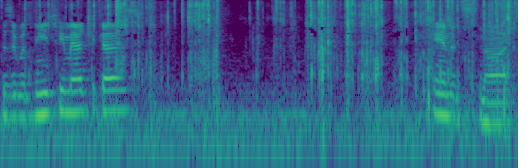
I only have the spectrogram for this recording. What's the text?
Is it with Mewtwo Magic, guys? And it's not.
